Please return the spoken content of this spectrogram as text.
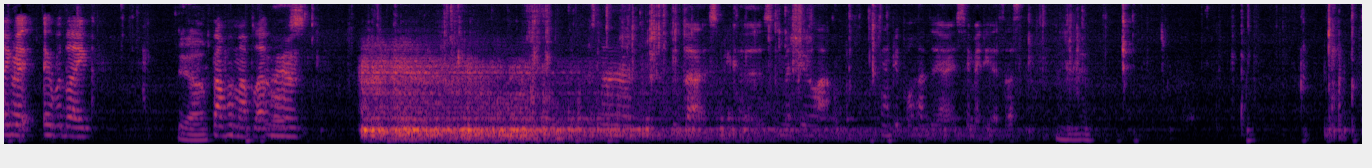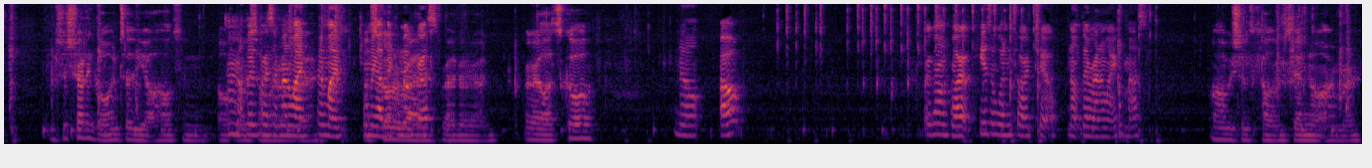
like it, it would like Yeah. bump them up levels. It's not the best because it makes you a lot when people have the same idea as us. Mhm. Let's just try to go into the yellow house and open Mm, this person, somewhere run away, over run away. Oh my Let's god, go they're to coming for red, us. red, red, red. Alright, let's go. No, Oh, we're going for it. He has a wooden sword too. No, they're running away from us. Oh, we should kill him. 'cause They have no armor.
